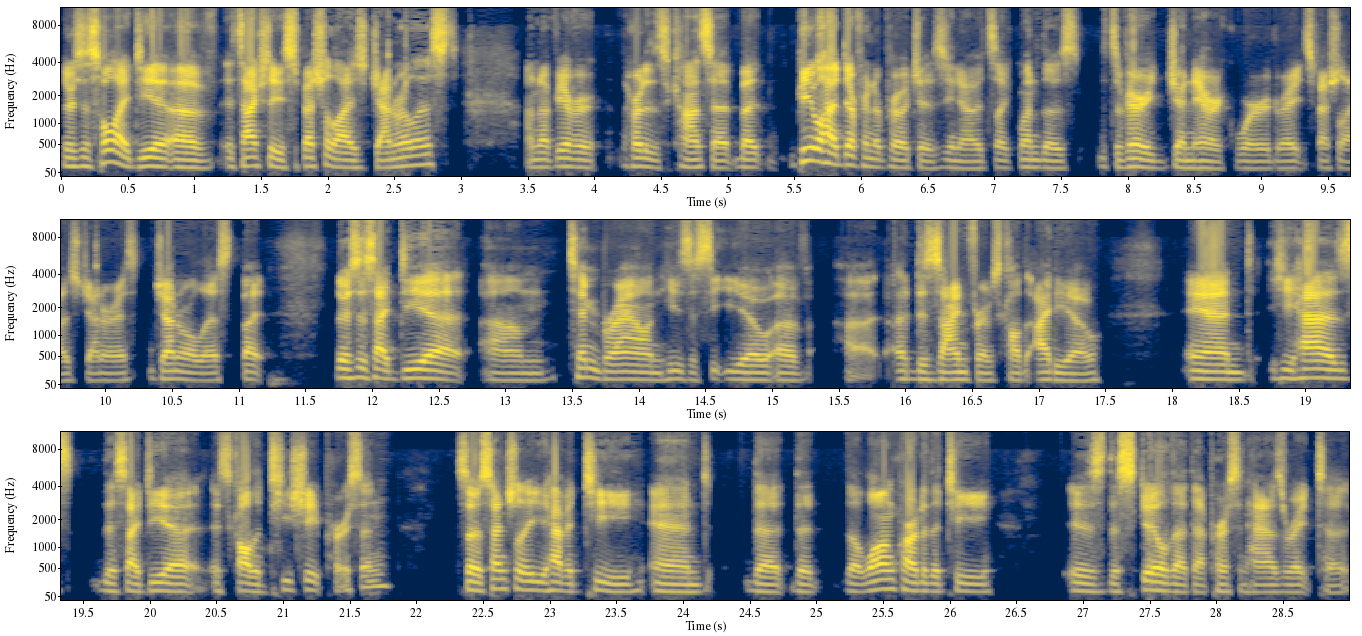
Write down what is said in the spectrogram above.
there's this whole idea of it's actually a specialized generalist. I don't know if you ever heard of this concept, but people had different approaches. You know, it's like one of those. It's a very generic word, right? Specialized generalist, generalist. But there's this idea. Um, Tim Brown, he's the CEO of uh, a design firm it's called IDEO, and he has this idea. It's called a T-shaped person. So essentially, you have a T, and the the the long part of the T is the skill that that person has, right, to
